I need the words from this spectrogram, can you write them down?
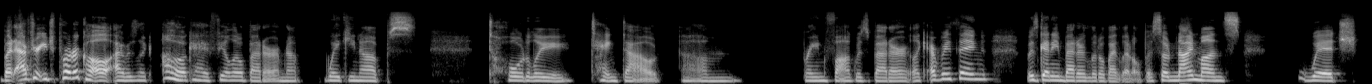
But after each protocol, I was like, oh, okay, I feel a little better. I'm not waking up totally tanked out. Um, brain fog was better. Like everything was getting better little by little. But so nine months, which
